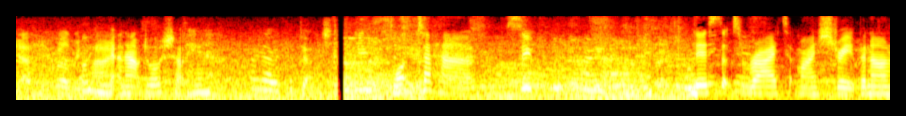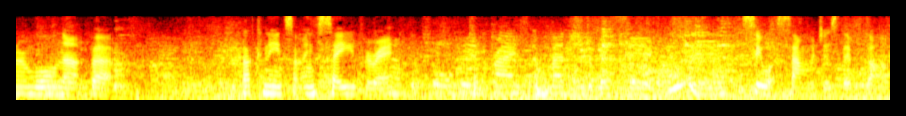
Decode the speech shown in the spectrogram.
Yeah, it will be Oh, we can get an outdoor shot here. Oh yeah, we could do actually. What to have? Soup. This looks right up my street, banana and walnut, but I can need something savoury. Rice and vegetable soup. See what sandwiches they've got.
